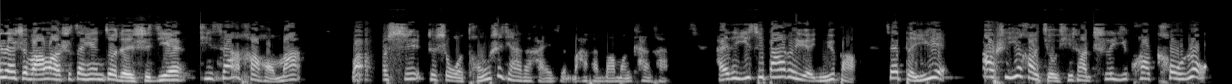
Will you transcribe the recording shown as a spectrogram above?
现在是王老师在线坐诊时间，第三号好妈，王老师，这是我同事家的孩子，麻烦帮忙看看。孩子一岁八个月，女宝，在本月二十一号酒席上吃了一块扣肉，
